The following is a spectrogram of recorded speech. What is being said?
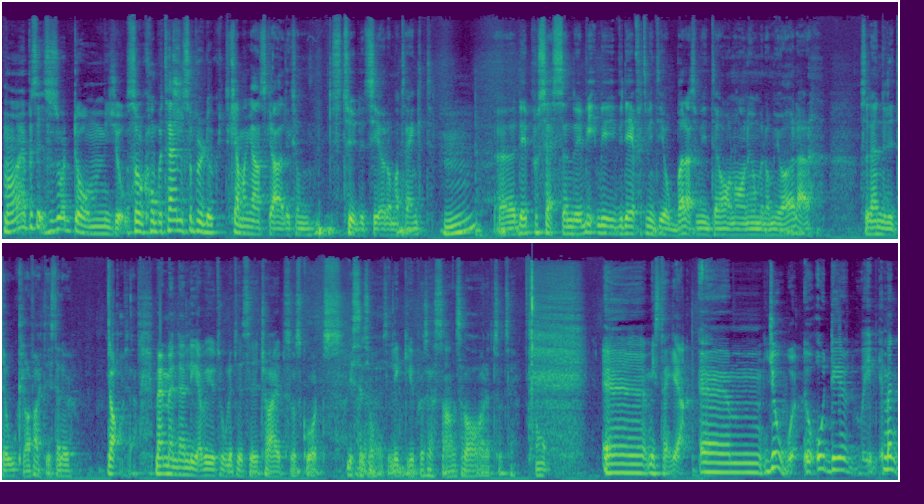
Ja, precis. Så så har de gjort. Så kompetens och produkt kan man ganska liksom, tydligt se hur de har tänkt. Eh, Det är processen, det är, vi, det är för att vi inte jobbar där så vi inte har en aning om hur de gör där. Så den är lite oklar faktiskt, eller hur? Ja, men, men den lever ju troligtvis i tribes och squads. Visst är det så. Eh, det ligger ju processansvaret så att säga. Ja. Eh, misstänker jag. Ehm, jo, och det, men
